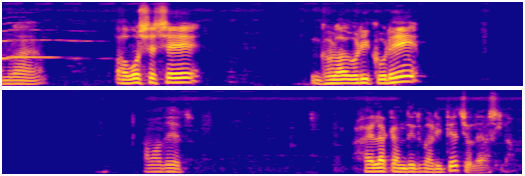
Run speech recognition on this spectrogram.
আমরা অবশেষে ঘোরাঘুরি করে আমাদের হাইলাকান্দির বাড়িতে চলে আসলাম।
